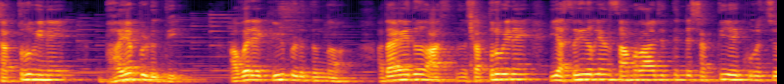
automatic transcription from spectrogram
ശത്രുവിനെ ഭയപ്പെടുത്തി അവരെ കീഴ്പ്പെടുത്തുന്ന അതായത് ശത്രുവിനെ ഈ അസീറിയൻ സാമ്രാജ്യത്തിന്റെ ശക്തിയെക്കുറിച്ച്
